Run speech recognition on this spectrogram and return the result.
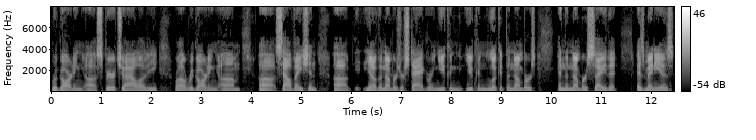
regarding uh, spirituality, uh, regarding um, uh, salvation. Uh, you know, the numbers are staggering. You can you can look at the numbers, and the numbers say that as many as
